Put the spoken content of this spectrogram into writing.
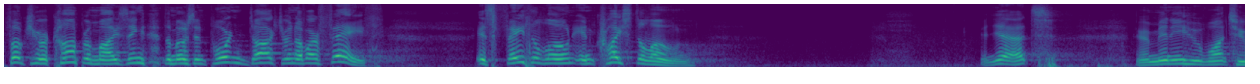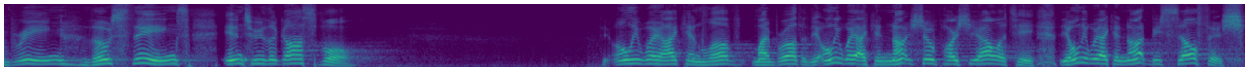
Folks, you are compromising the most important doctrine of our faith. It's faith alone in Christ alone. And yet, there are many who want to bring those things into the gospel. The only way I can love my brother, the only way I can not show partiality, the only way I can not be selfish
